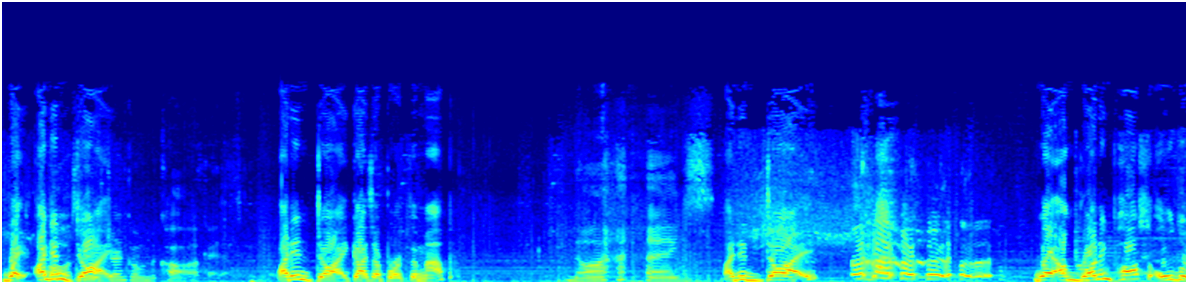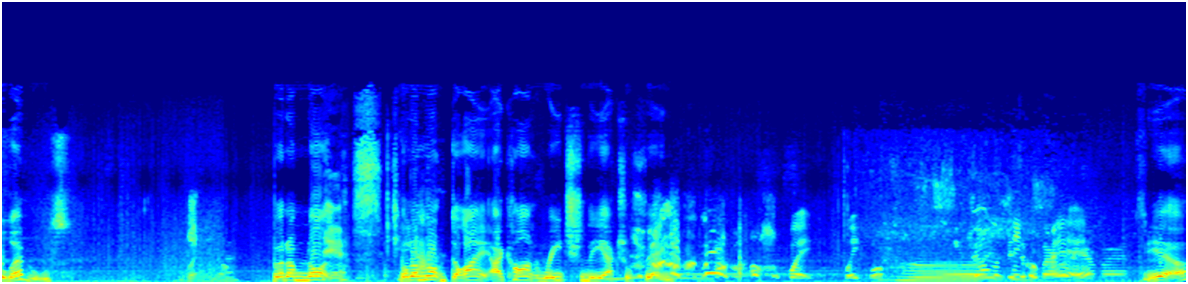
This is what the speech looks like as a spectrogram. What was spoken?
Wait, I didn't oh, so you die. drank over in the car. Okay, that's good. I didn't die, guys. I broke the map. Nice. I didn't die. Wait, I'm running past all the levels, Wait, huh? But I'm not. Yeah. But I'm not dying. I can't reach the actual thing. wait, wait, what? Uh, secret bear. Yeah,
